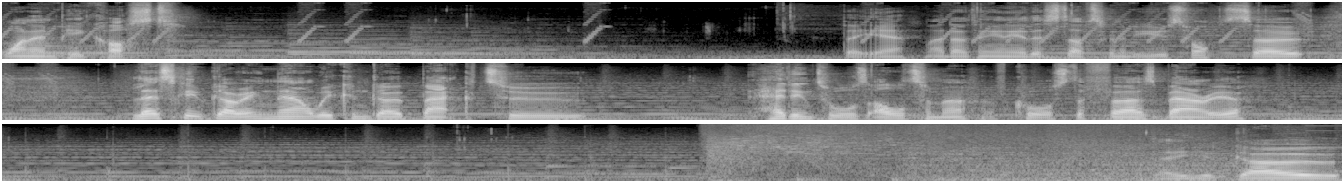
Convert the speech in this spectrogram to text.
one MP cost. But yeah, I don't think any of this stuff's going to be useful. So let's keep going. Now we can go back to heading towards Ultima, of course, the first barrier. Go.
